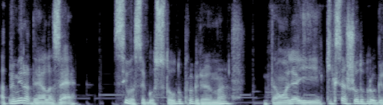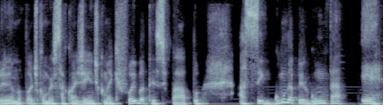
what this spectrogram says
A primeira delas é: se você gostou do programa, então, olha aí, o que você achou do programa? Pode conversar com a gente, como é que foi bater esse papo. A segunda pergunta é:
